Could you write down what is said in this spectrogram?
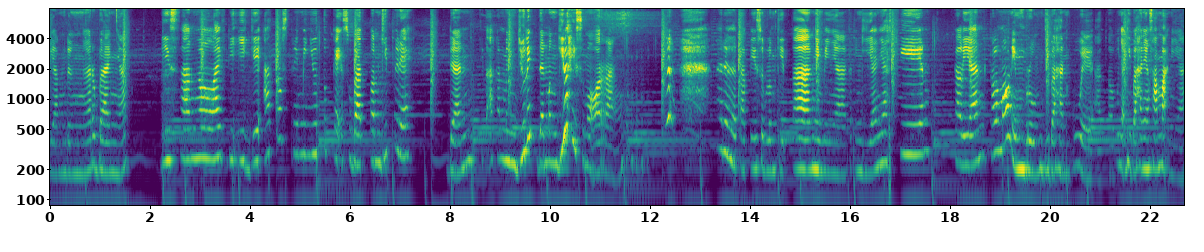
yang denger banyak bisa nge-live di IG atau streaming YouTube kayak Subaton gitu deh. Dan kita akan menjulit dan menggilahi semua orang. Aduh, tapi sebelum kita ngimpinya ketinggian yakin kalian kalau mau nimbrung gibahan gue atau punya gibahan yang sama nih ya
